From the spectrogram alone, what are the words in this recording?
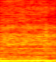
me.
